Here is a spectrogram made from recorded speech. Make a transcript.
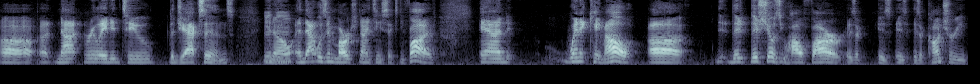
uh, uh, not related to the Jacksons, you know, and that was in March 1965. and when it came out, uh, th- this shows you how far as a is, is is a country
